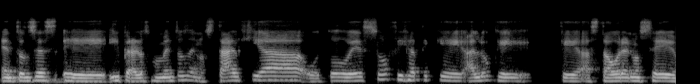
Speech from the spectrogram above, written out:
Entonces, eh, y para los momentos de nostalgia o todo eso, fíjate que algo que, que hasta ahora no sé,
